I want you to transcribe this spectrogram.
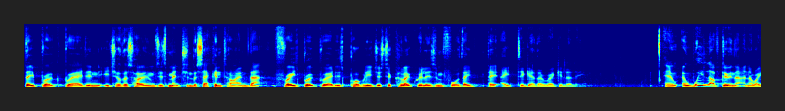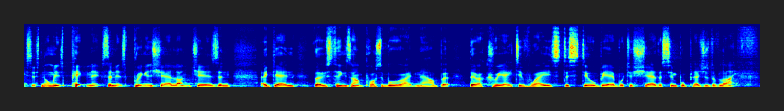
they broke bread in each other's homes is mentioned the second time. That phrase, broke bread, is probably just a colloquialism for they, they ate together regularly. And, and, we love doing that in Oasis. Normally it's picnics and it's bring and share lunches. And again, those things aren't possible right now, but there are creative ways to still be able to share the simple pleasures of life.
